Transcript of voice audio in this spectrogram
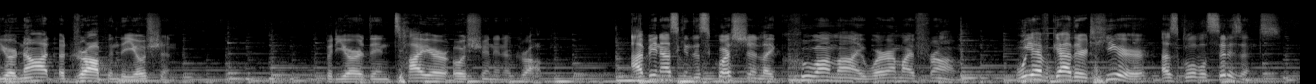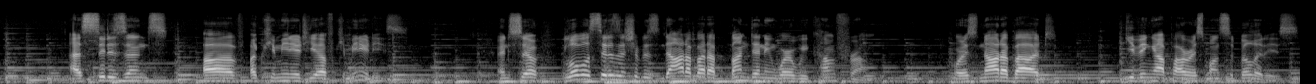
You're not a drop in the ocean, but you're the entire ocean in a drop. I've been asking this question like, who am I? Where am I from? We have gathered here as global citizens, as citizens of a community of communities. And so global citizenship is not about abandoning where we come from, or it's not about giving up our responsibilities.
